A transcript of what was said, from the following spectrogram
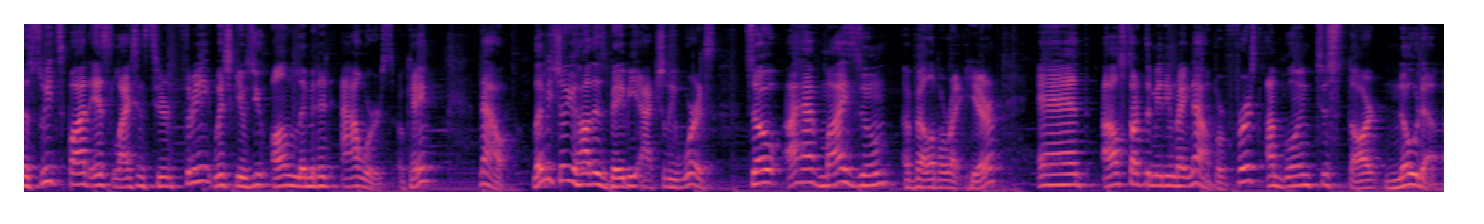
the sweet spot is license tier 3, which gives you unlimited hours, okay? Now, let me show you how this baby actually works. So I have my Zoom available right here, and I'll start the meeting right now. But first, I'm going to start Noota.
